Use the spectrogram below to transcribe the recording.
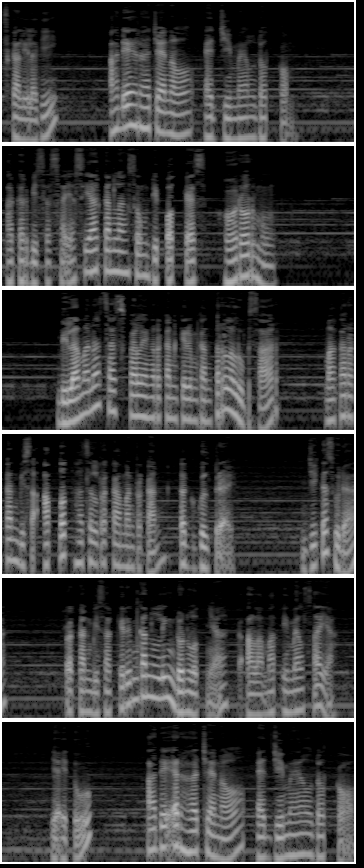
Sekali lagi, adrhchannel@gmail.com agar bisa saya siarkan langsung di podcast horormu. Bila mana size file yang rekan kirimkan terlalu besar, maka rekan bisa upload hasil rekaman rekan ke Google Drive. Jika sudah, rekan bisa kirimkan link downloadnya ke alamat email saya, yaitu adrhchannel@gmail.com.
